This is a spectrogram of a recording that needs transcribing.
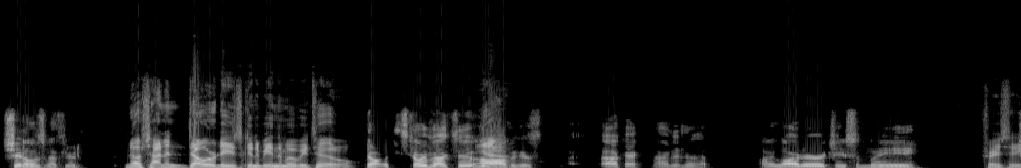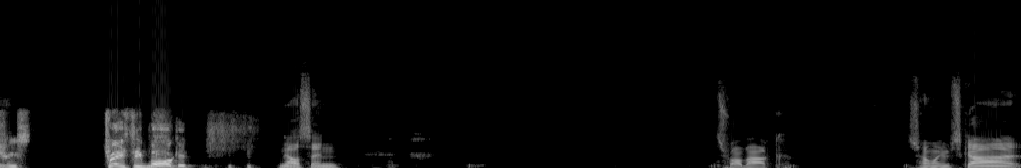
Shit, Elizabeth, you're no, Shannen Doherty's going to be in the movie too. Doherty's coming back too. Yeah. Oh, because okay, I didn't know that. Ali Larter, Jason Lee, Tracy Tracy, Tracy Morgan. Nelson, Schwalbach, Seann William Scott,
